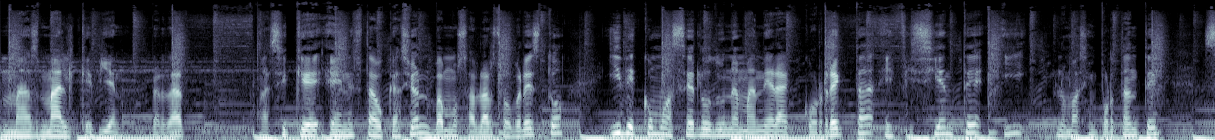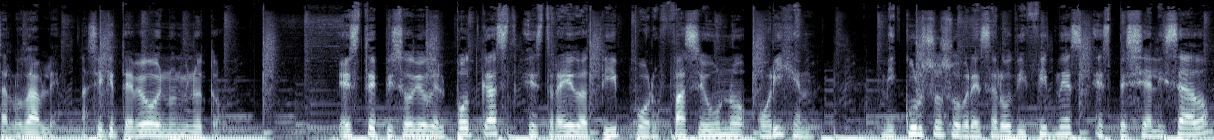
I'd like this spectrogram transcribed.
más mal que bien, ¿verdad? Así que en esta ocasión vamos a hablar sobre esto y de cómo hacerlo de una manera correcta, eficiente y, lo más importante, saludable. Así que te veo en un minuto. Este episodio del podcast es traído a ti por Fase 1 Origen mi curso sobre salud y fitness especializado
